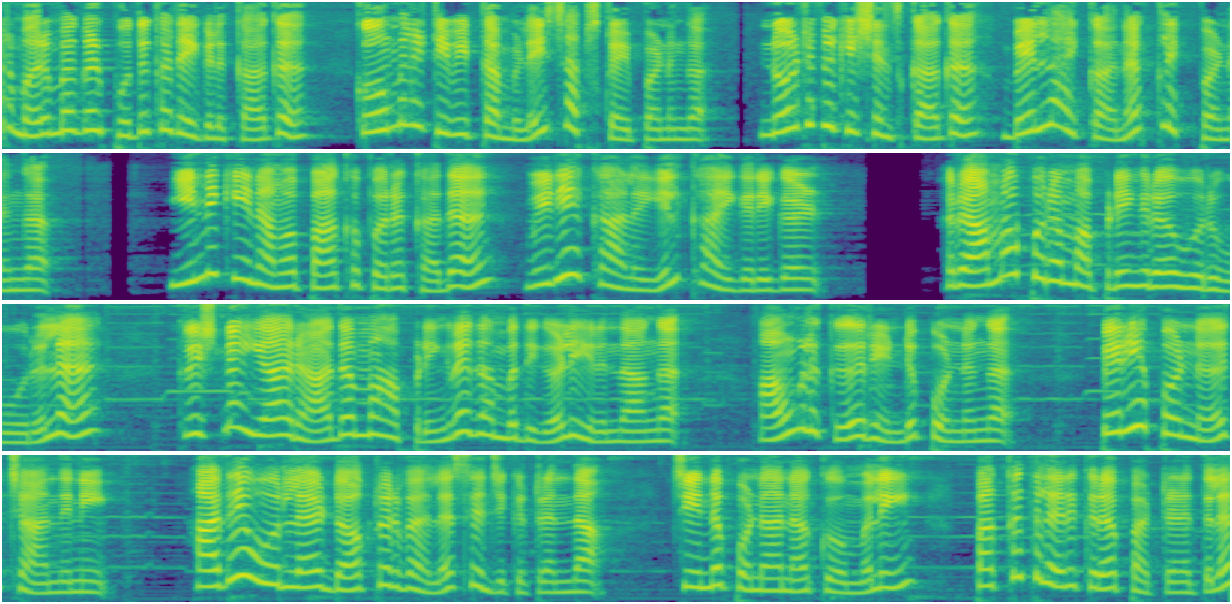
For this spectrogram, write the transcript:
மாமியார் மருமகள் புதுக்கதைகளுக்காக கோமலி டிவி தமிழை சப்ஸ்கிரைப் பண்ணுங்க. நோட்டிபிகேஷன்ஸ்க்காக பெல் ஐக்கானை கிளிக் பண்ணுங்க. இன்னைக்கு நாம பார்க்க போற கதை விடிய காலையில் காய்கறிகள். ராமாபுரம் அப்படிங்கிற ஒரு ஊர்ல கிருஷ்ணய்யா ராதம்மா அப்படிங்கிற தம்பதிகள் இருந்தாங்க. அவங்களுக்கு ரெண்டு பொண்ணுங்க. பெரிய பொண்ணு சாந்தினி. அதே ஊர்ல டாக்டர் வேலை செஞ்சுக்கிட்டு இருந்தா. சின்ன பொண்ணான கோமலி பக்கத்துல இருக்கிற பட்டணத்துல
